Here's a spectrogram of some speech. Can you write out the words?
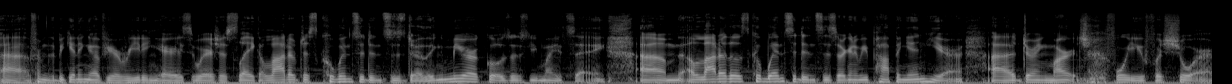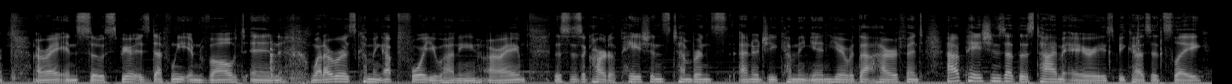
uh, from the beginning of your reading aries where it's just like a lot of just coincidences darling. Miracles as you might say. Um, a lot of those coincidences are going to be popping in here uh, during march for you for sure. All right? And so spirit is definitely involved in whatever is coming up for you honey. All right? This is a card of patience temperance energy coming in here with that hierophant. Have patience at this time aries because it's like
